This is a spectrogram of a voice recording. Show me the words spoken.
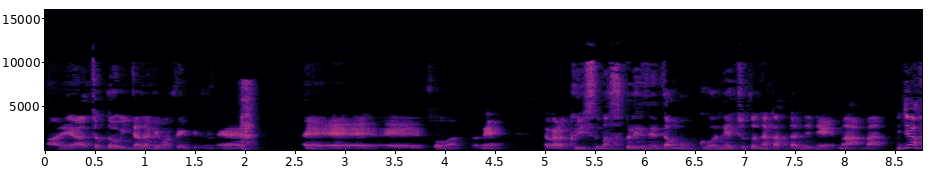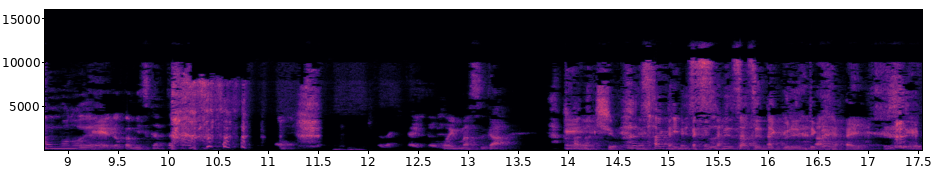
あれはちょっといただけませんけどね。ええええええそうなんですよね。だからクリスマスプレゼントは僕はね、ちょっとなかったんでね、まあまあ、じゃあ本物で。ええどっか見つかったら、あのいただきたいと思いますが、ええ話を先に進めさせてくれって はい。え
